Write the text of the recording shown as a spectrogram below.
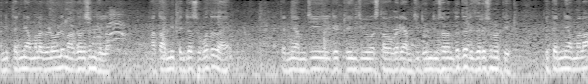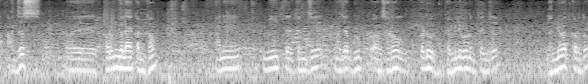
आणि त्यांनी आम्हाला वेळोवेळी मार्गदर्शन केलं. आता आम्ही त्यांच्यासोबतच आहे. त्यांनी आमची जे ट्रेनची व्यवस्था वगैरे आमची दोन दिवसानंतर जे रिझर्वेशन होती ती त्यांनी आम्हाला आजच करून दिलं आहे कन्फर्म आणि मी त्यांचे माझ्या ग्रुप सर्वकडून फॅमिलीकडून त्यांचे धन्यवाद करतो.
